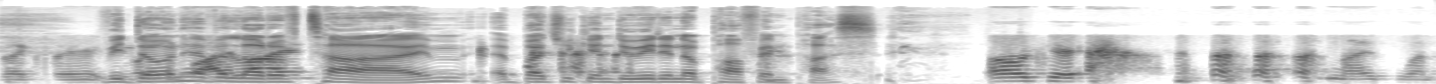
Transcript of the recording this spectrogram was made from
like say. We don't have a lot line? of time, but you can do it in a puff and pass. okay, nice one.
